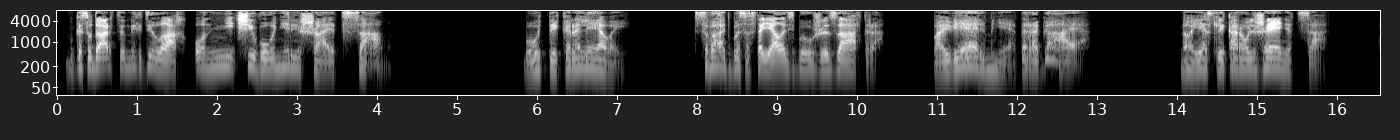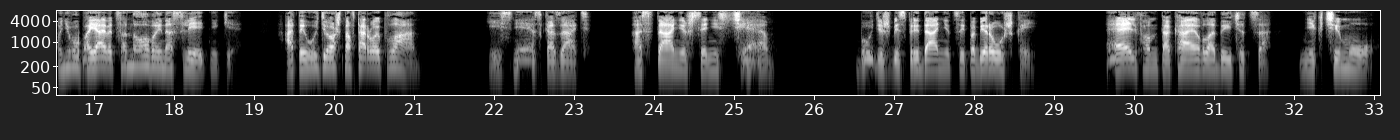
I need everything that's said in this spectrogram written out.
В государственных делах он ничего не решает сам. Будь ты королевой, свадьба состоялась бы уже завтра. Поверь мне, дорогая. Но если король женится, у него появятся новые наследники, а ты уйдешь на второй план. Яснее сказать, останешься ни с чем. Будешь беспреданницей-поберушкой. Эльфам такая владычица ни к чему.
